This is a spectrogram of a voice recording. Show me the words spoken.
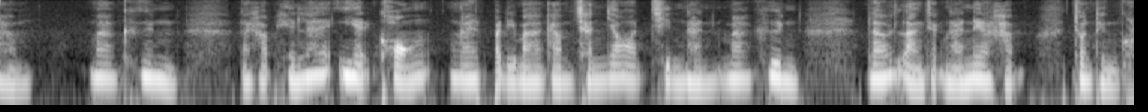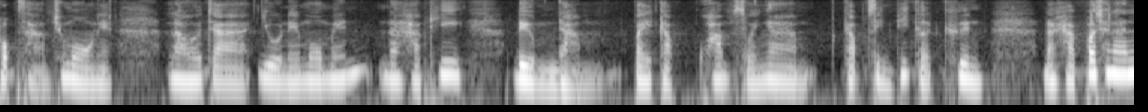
ามมากขึ้นนะครับ เห็นรายละเอียดของงานปฏิมากรรมชั้นยอดชิ้นนั้นมากขึ้น แล้วหลังจากนั้นเนี่ยครับ จนถึงครบ 3 ชั่วโมงเนี่ย เราจะอยู่ในโมเมนต์นะครับที่ดื่มด่าไปกับความสวยงามกับสิ่งที่เกิดขึ้นนะครับ เพราะฉะนั้น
